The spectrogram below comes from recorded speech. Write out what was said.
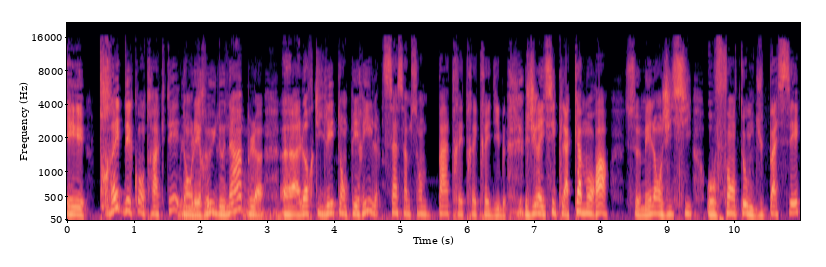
et très décontracté dans les rues de Naples euh, alors qu'il est en péril. Ça, ça me semble pas très très crédible. Je dirais ici que la Camorra se mélange ici au fantôme du passé.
